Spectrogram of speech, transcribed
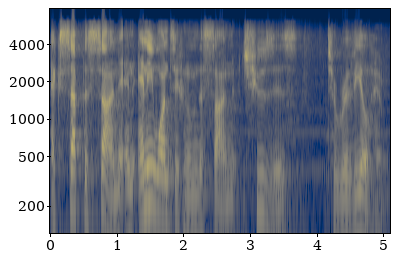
except the Son, and anyone to whom the Son chooses to reveal him.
